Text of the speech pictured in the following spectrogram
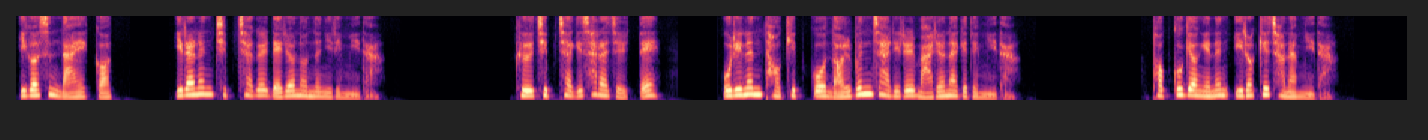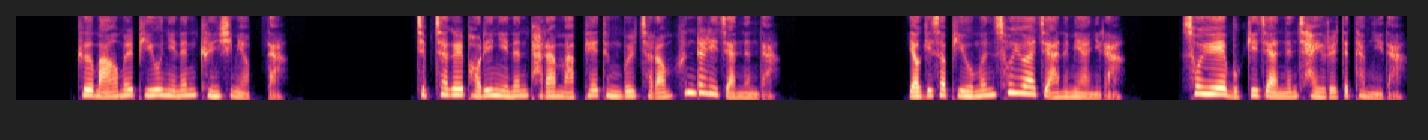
이것은 나의 것, 이라는 집착을 내려놓는 일입니다. 그 집착이 사라질 때 우리는 더 깊고 넓은 자리를 마련하게 됩니다. 법구경에는 이렇게 전합니다. 그 마음을 비운 이는 근심이 없다. 집착을 버린 이는 바람 앞에 등불처럼 흔들리지 않는다. 여기서 비움은 소유하지 않음이 아니라 소유에 묶이지 않는 자유를 뜻합니다.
